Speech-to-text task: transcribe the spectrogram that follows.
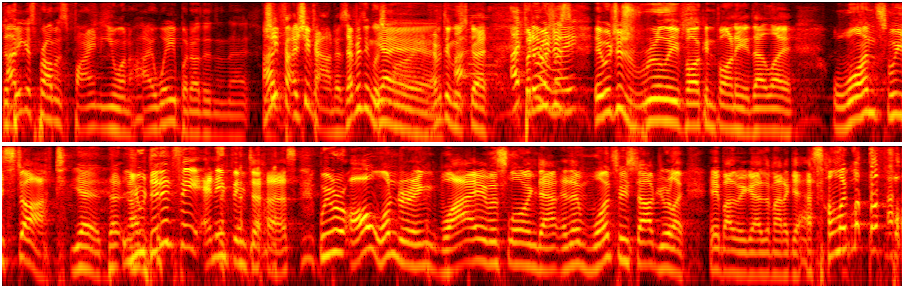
the biggest problem is finding you on a highway, but other than that, She, found, she found us. Everything was Yeah, fine. yeah, yeah. Everything was good. I but it was relate. just it was just really fucking funny that like once we stopped. Yeah, that, You I'm- didn't say anything to us. We were all wondering why it was slowing down, and then once we stopped, you were like, "Hey, by the way, guys, I'm out of gas." I'm like, "What the fuck?"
